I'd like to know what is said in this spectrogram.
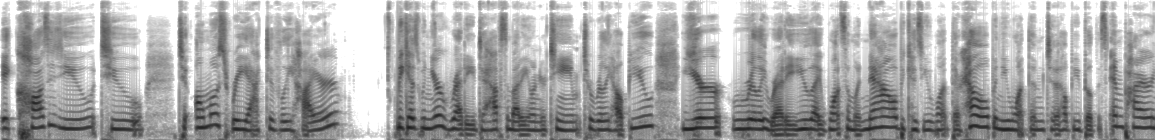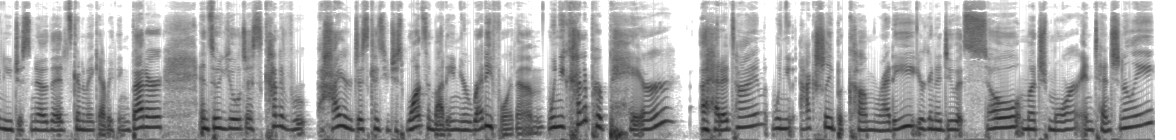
it causes you to to almost reactively hire because when you're ready to have somebody on your team to really help you, you're really ready. You like want someone now because you want their help and you want them to help you build this empire and you just know that it's going to make everything better. And so you'll just kind of hire just because you just want somebody and you're ready for them. When you kind of prepare ahead of time, when you actually become ready, you're going to do it so much more intentionally,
